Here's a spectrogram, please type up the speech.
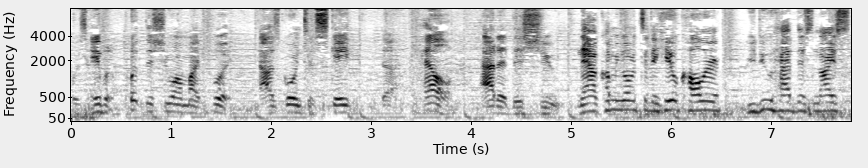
was able to put this shoe on my foot, I was going to skate the hell out of this shoe. Now coming over to the heel collar, you do have this nice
